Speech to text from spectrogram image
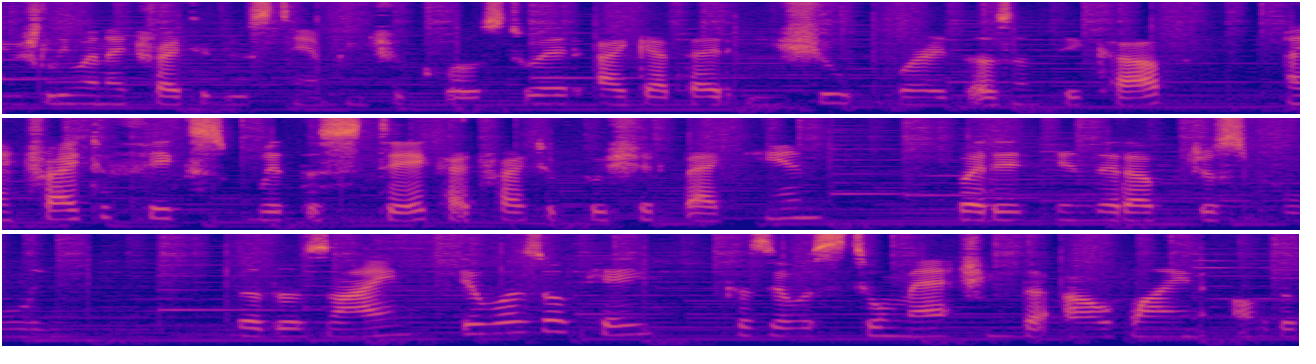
usually when I try to do stamping too close to it, I get that issue where it doesn't pick up I tried to fix with the stick, I tried to push it back in, but it ended up just pulling the design. It was okay because it was still matching the outline of the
